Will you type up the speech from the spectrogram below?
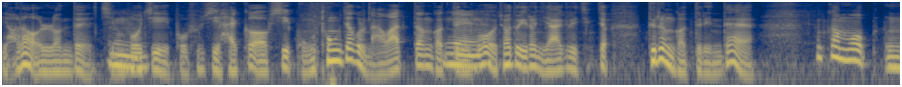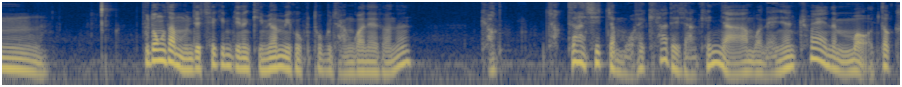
여러 언론들 진보지 음. 보수지 할 거 없이 공통적으로 나왔던 것들이고 네. 저도 이런 이야기를 직접 들은 것들인데 그러니까 뭐 음, 부동산 문제 책임지는 김현미 국토부 장관에서는 격, 적절한 시점 모색해야 되지 않겠냐. 뭐 내년 초에는 뭐 어떻게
